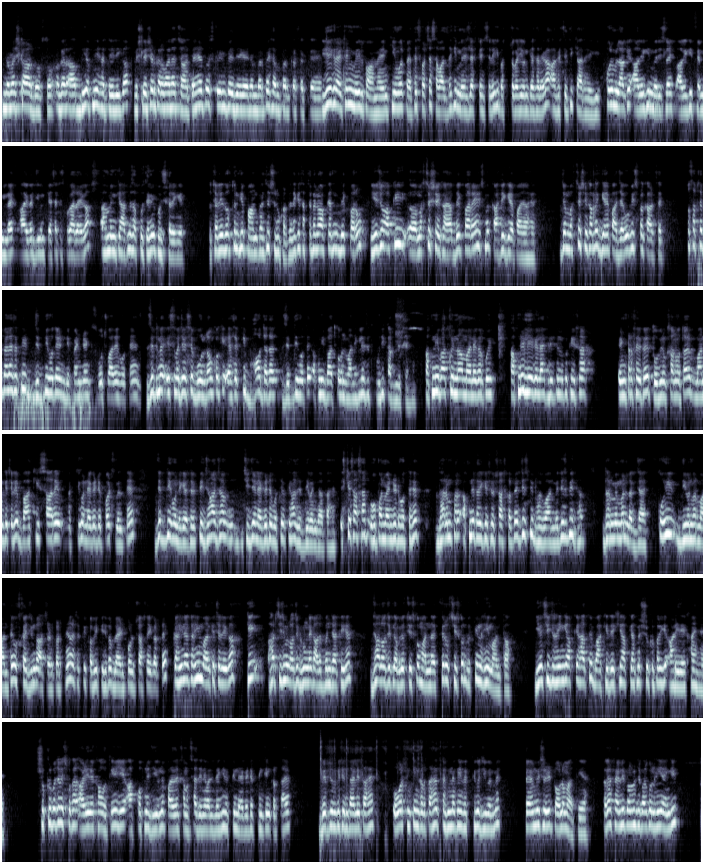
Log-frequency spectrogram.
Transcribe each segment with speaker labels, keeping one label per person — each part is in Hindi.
Speaker 1: नमस्कार दोस्तों, अगर आप भी अपनी हथेली का विश्लेषण करवाना चाहते हैं तो स्क्रीन पे दिए गए नंबर पे संपर्क कर सकते हैं। ये एक राइट हैंड मेल पाम है। इनकी उम्र 35 वर्ष सवाल था कि मैरिज लाइफ कैसी चलेगी? बच्चों का जीवन कैसा रहेगा? आगे स्थिति क्या रहेगी? कुल मिला के आगे की मैरिज लाइफ, आगे की फैमिली लाइफ, आगे का जीवन कैसा, किस प्रकार रहेगा, हम इनके हाथ में सब कुछ देखने की कोशिश करेंगे। तो चलिए दोस्तों, इनके पाम का से शुरू करते हैं। देखिए, सबसे पहले आपके हाथ में देख पा रहा हूँ। ये जो आपकी मस्तिष्क रेखा है, आप देख पा रहे हैं, इसमें काफ़ी गैप आया है। जब मस्तिष्क रेखा में गैप आ जाए, वो भी इस प्रकार से। तो सबसे पहले शक्ति जिद्दी होते हैं इंडिपेंडेंट सोच वाले होते हैं। जिद मैं इस वजह से बोल रहा हूँ क्योंकि ऐसे व्यक्ति बहुत ज़्यादा जिद्दी होते हैं, अपनी बात को मनवाने के लिए जिद पूरी कर लेते हैं। अपनी बात कोई ना माने, अगर कोई अपने लिए गए लाइफ डिसीज़न कोई तीसरा इंटरफेयर करे तो भी नुकसान होता है। मान के चलिए, बाकी सारे व्यक्ति को नेगेटिव पॉइंट्स मिलते हैं, जिद्दी होने के वजह व्यक्ति जहाँ जहाँ चीज़ें नेगेटिव होती है व्यक्ति वहाँ जिद्दी बन जाता है। इसके साथ साथ ओपन माइंडेड होते हैं, धर्म पर अपने तरीके से विश्वास करते हैं, जिस भी भगवान में, जिस भी धर्म में मन लग जाए कोई जीवन भर मानते हैं, उसका जीवन का आचरण करते हैं, और कभी किसी पर ब्लाइंड फोल्ड विश्वास नहीं करते। कहीं ना कहीं मान के चलेगा कि हर चीज़ में लॉजिक ढूँढने की आदत बन जाती है, जहाँ लॉजिक ना मिले उस चीज़ को मानना है, फिर उस चीज़ को व्यक्ति नहीं मानता। ये चीज़ रहेंगी आपके हाथ में, बाकी देखिए आपके हाथ में शुक्र पर ये आड़ी रेखाएँ हैं। शुक्र पर जब इस प्रकार आड़ी रेखा होती है, ये आपको अपने जीवन में पारिवारिक समस्या देने वाली रहेगी, व्यक्ति नेगेटिव थिंकिंग करता है, बेफिजुल की चिंताएँ लेता है ओवर थिंकिंग करता है कहीं ना कहीं व्यक्ति को जीवन में फैमिली से रिलेटेड प्रॉब्लम आती है। अगर फैमिली प्रॉब्लम से को नहीं आएँगी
